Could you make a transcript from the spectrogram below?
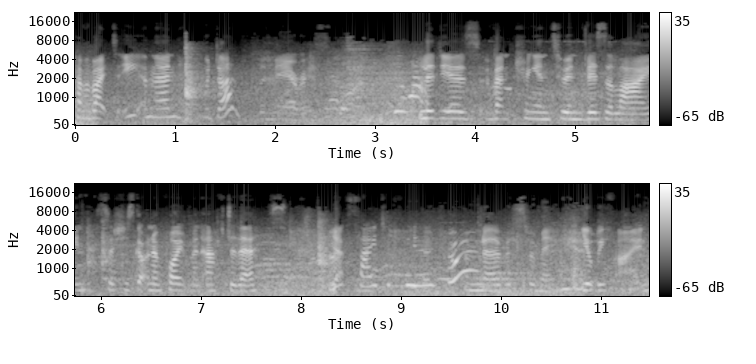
have a bite to eat and then we're done. The nearest one. Lydia's venturing into Invisalign, so she's got an appointment after this. I'm Yeah. excited for you. I'm nervous for me. You'll be fine.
